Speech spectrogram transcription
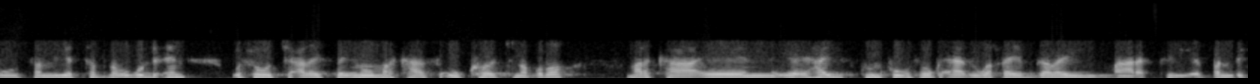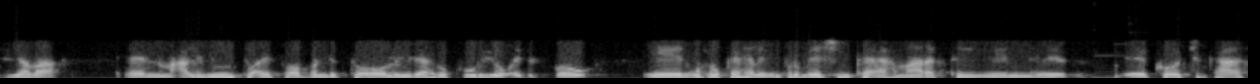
uusan niyad jabna ugu dhicin wuxuu jeclaystay inuu markaas uu coach noqdo marka high schoolku wuxuu aada uga qeyb galay maaragtay bandhigyada macalimiintu ay soo bandhigto oo la yidhaahdo curio expo. Wuxuu ka helay information ka ah maaragtay coachingkaas.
